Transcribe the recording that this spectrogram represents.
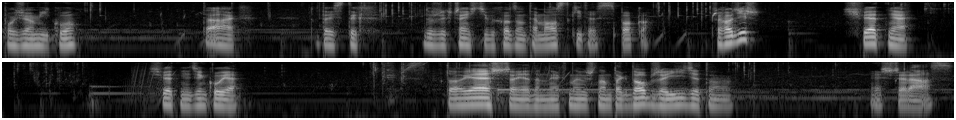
poziomiku. Tak. Tutaj z tych dużych części wychodzą te mostki, to jest spoko. Przechodzisz? Świetnie. Świetnie, dziękuję. To jeszcze jeden, jak no już nam tak dobrze idzie, to... Jeszcze raz.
